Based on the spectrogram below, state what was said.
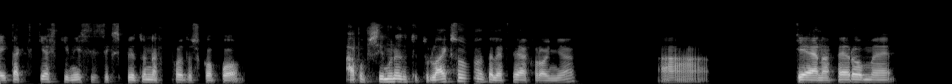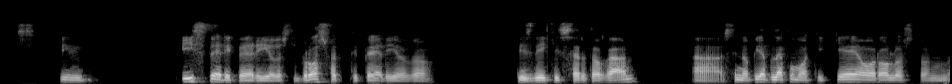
οι τακτικές κινήσεις εξυπηρετούν αυτόν τον σκοπό. Άποψή μου είναι ότι τουλάχιστον τα τελευταία χρόνια α, και αναφέρομαι στην ύστερη περίοδο, στην πρόσφατη περίοδο της διοίκησης Ερντογάν, στην οποία βλέπουμε ότι και ο ρόλος των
